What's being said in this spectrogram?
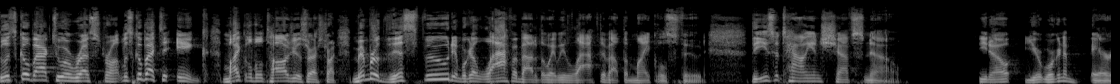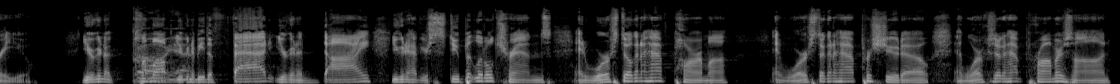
let's go back to a restaurant let's go back to Ink Michael Voltaggio's restaurant remember this food and we're gonna laugh about it the way we laughed about the Michael's food these Italian chefs know you know we're gonna bury you you're going to come Oh, up. yeah. You're going to be the fad. You're going to die. You're going to have your stupid little trends. And we're still going to have Parma. And worse, they're going to have prosciutto. And worse, they're going to have Parmesan.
